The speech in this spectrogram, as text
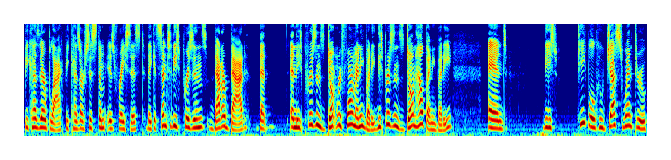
because they're black, because our system is racist. They get sent to these prisons that are bad, and these prisons don't reform anybody. These prisons don't help anybody. And these people who just went through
